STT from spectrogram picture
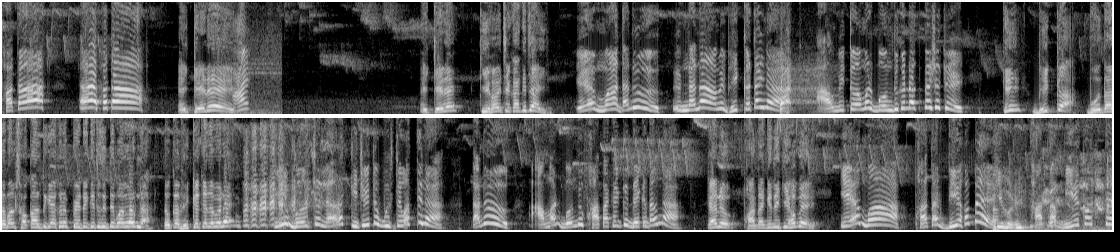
ফাতা এ ফাতা এই কে রে? এই কে রে? কি হয়েছে? কাকে চাই? এ মা দাদু না না আমি ভিক্ষা চাই না। আমি তো আমার বন্ধুকে ডাকতে এসেছি। কি? ভিক্ষা? ভোদার বল সকাল থেকে এখনও পেটে কিছু দিতে পারলাম না। তোকে ভিক্ষা কে দেবে রে? কি বলছো লাউরা কিছুই তো বুঝতে পারছি না। দাদু আমার বন্ধু ফাতাকে একটু দেখে দাও না। কেন? ফাটাকে দিয়ে কি হবে? এ মা ফাতার বিয়ে হবে? ফাতা বিয়ে করতে?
